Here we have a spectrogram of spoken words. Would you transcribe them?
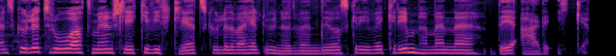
En skulle tro at med en slik virkelighet skulle det være helt unødvendig å skrive krim, men eh, det er det ikke.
